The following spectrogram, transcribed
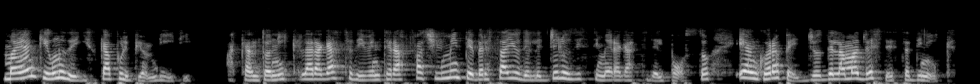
ma è anche uno degli scapoli più ambiti. Accanto a Nick la ragazza diventerà facilmente bersaglio delle gelosissime ragazze del posto e ancora peggio della madre stessa di Nick,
